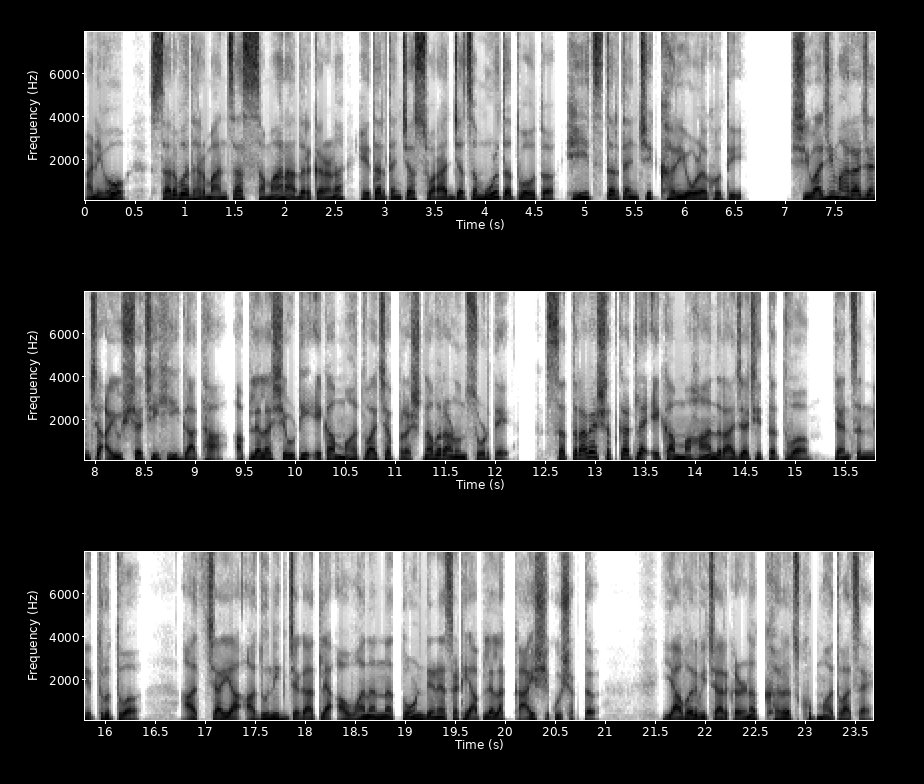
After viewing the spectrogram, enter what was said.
आणि हो सर्व धर्मांचा समान आदर करणं हे तर त्यांच्या स्वराज्याचं मूळ तत्व होतं हीच तर त्यांची खरी ओळख होती. शिवाजी महाराजांच्या आयुष्याची ही गाथा आपल्याला शेवटी एका महत्त्वाच्या प्रश्नावर आणून सोडते. सतराव्या शतकातल्या एका महान राजाची तत्त्व त्यांचं नेतृत्व आजच्या या आधुनिक जगातल्या आव्हानांना तोंड देण्यासाठी आपल्याला काय शिकू शकतं? यावर विचार करणं खरंच खूप महत्वाचं आहे.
